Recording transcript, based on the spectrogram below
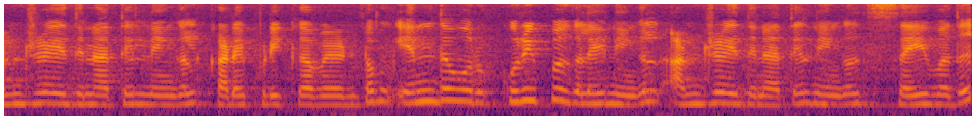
அன்றைய தினத்தில் நீங்கள் கடைபிடிக்க வேண்டும்? எந்த ஒரு குறிப்புகளை நீங்கள் அன்றைய தினத்தில் நீங்கள் செய்வது?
